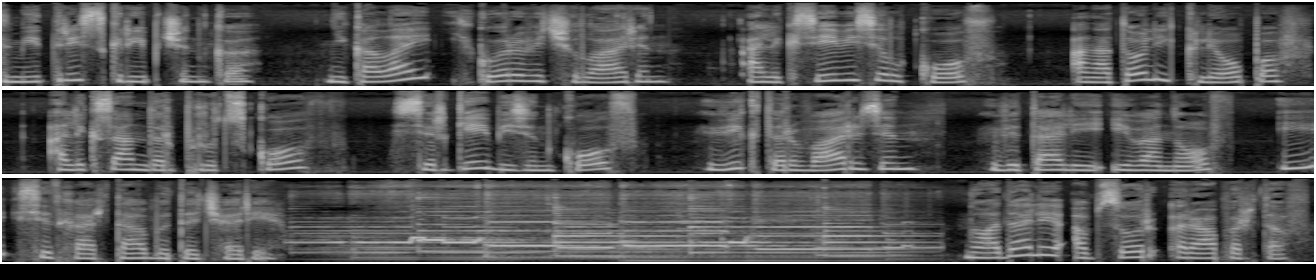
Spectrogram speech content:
Дмитрий Скрипченко, Николай Егорович Ларин, Алексей Веселков, Анатолий Клепов, Александр Пруцков, Сергей Безенков, Виктор Варзин, Виталий Иванов и Сидхарта Батачари. Ну а далее обзор рапортов.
